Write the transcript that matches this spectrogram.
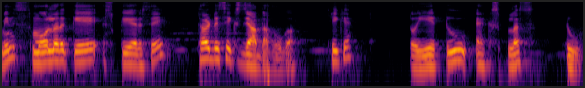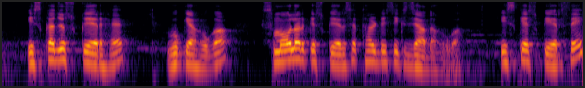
मीन्स स्मॉलर के स्क्वेयर से थर्टी सिक्स ज़्यादा होगा। ठीक है? तो ये टू एक्स प्लस टू, इसका जो स्क्वेयर है, वो क्या होगा? स्मॉलर के स्क्वेयर से थर्टी सिक्स ज़्यादा होगा। इसके स्क्वेयर से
